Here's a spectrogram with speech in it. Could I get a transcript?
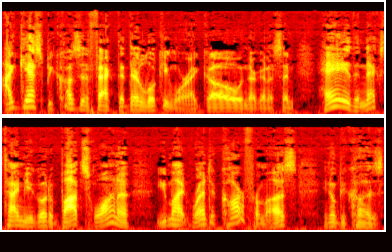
I guess because of the fact that they're looking where I go and they're going to say, "Hey, the next time you go to Botswana, you might rent a car from us, you know, because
